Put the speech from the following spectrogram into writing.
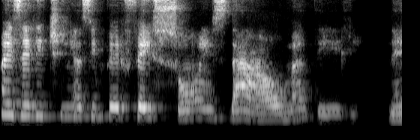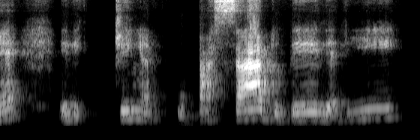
mas ele tinha as imperfeições da alma dele, né? Ele tinha o passado dele ali,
